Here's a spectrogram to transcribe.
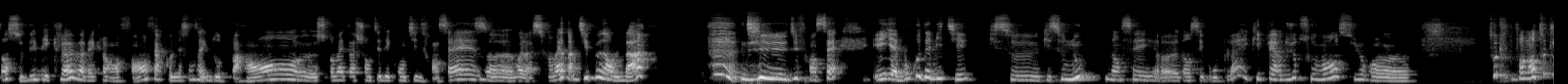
dans ce bébé club avec leur enfant, faire connaissance avec d'autres parents, se remettre à chanter des comptines françaises, voilà, se remettre un petit peu dans le bain. Du, français. Et il y a beaucoup d'amitiés qui se, qui nouent dans ces, dans ces groupes-là et qui perdurent souvent sur, pendant toute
